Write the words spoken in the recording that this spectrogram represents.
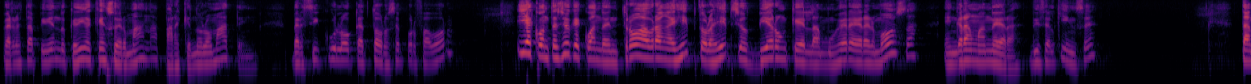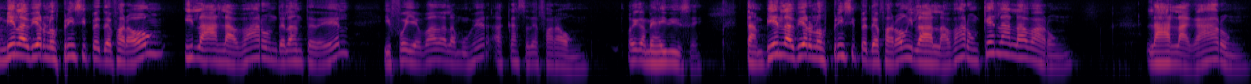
pero le está pidiendo que diga que es su hermana para que no lo maten. Versículo 14, por favor. Y aconteció que cuando entró Abraham a Egipto, los egipcios vieron que la mujer era hermosa en gran manera, dice el 15. También la vieron los príncipes de Faraón y la alabaron delante de él y fue llevada la mujer a casa de Faraón. Óigame, ahí dice, también la vieron los príncipes de Faraón y la alabaron. ¿Qué la alabaron? La halagaron,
